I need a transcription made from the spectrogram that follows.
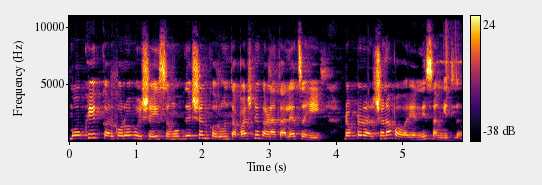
मौखिक कर्करोगविषयी समुपदेशन करून तपासणी करण्यात आल्याचंही डॉक्टर अर्चना पवार यांनी सांगितलं.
